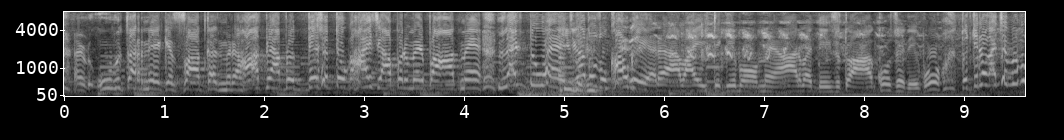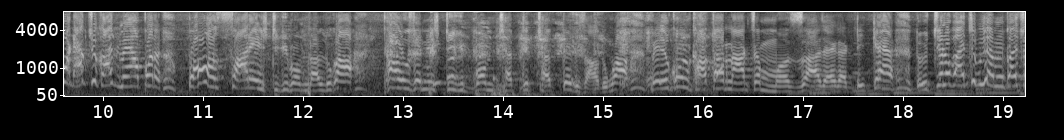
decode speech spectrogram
एंड उतरने के साथ गाइस मेरे हाथ में आप लोग देख सकते हो गाइस यहाँ पर मेरे पास हाथ में लड्डू है। जो तो खाओगे अरे भाई टिकी बॉम्ब में यार भाई देख सकते हो आँखों से देखो। तो चलो गाइस अभी मैं चुका मैं यहाँ पर बहुत सारे स्टिकी बम डाल दूँगा। थाउज़ेंड स्टिकी बम छत के छत पे घिसा दूँगा। बिल्कुल खतरनाक से मज़ा आ जाएगा ठीक है? तो चलो गाइस अभी हम गाइस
